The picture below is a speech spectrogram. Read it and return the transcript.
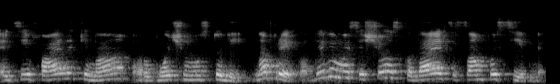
е, ці файлики на робочому столі. Наприклад, дивимося, що складається сам посібник.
